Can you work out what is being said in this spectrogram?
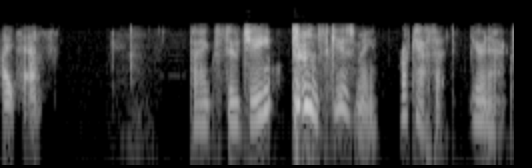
I pass. Thanks, Suji. Excuse me. Rakefet, you're next.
